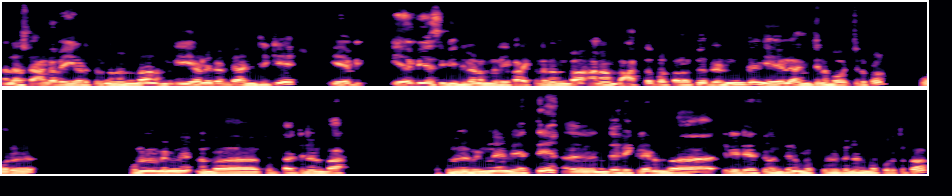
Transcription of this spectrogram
நல்லா ஸ்ட்ராங்காகவே எடுத்துருந்தோம்னா நமக்கு ஏழு ரெண்டு அஞ்சுக்கு ஏபி ஏபிஎஸ்சி பிசில நம்மளுக்கு கிடைக்கல நண்பா. ஆனா பிளாக்ல பொறுத்த அளவுக்கு ரெண்டு ஏழு அஞ்சு நம்ம வச்சிருக்கோம். ஒரு ஃபுல் வின்னு நம்ம கொடுத்தாச்சு நண்பா. ஃபுல் வின்னு நேத்து இந்த வீக்லயே நம்ம த்ரீ டேஸ் வந்து நம்ம ஃபுல் வின்னு நம்ம கொடுத்துட்டோம்.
